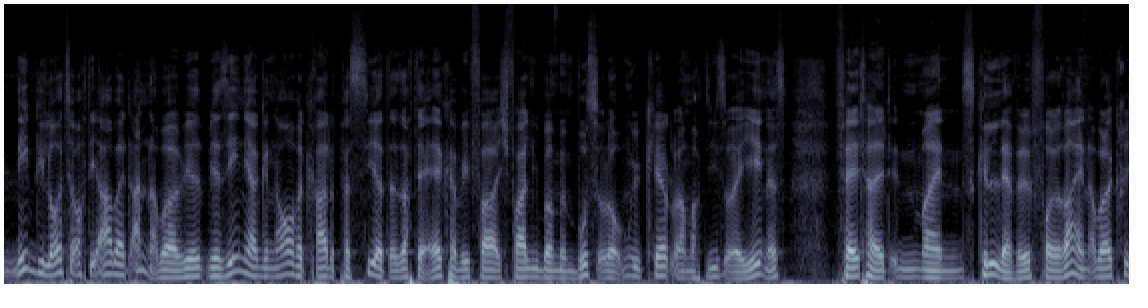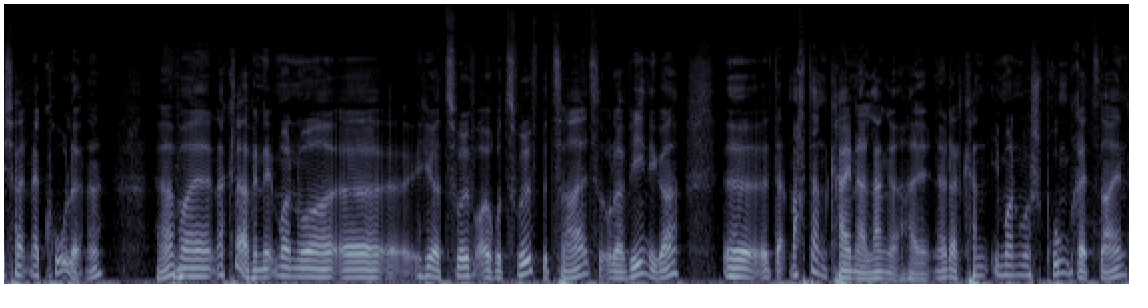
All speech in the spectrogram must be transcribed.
nehmen die Leute auch die Arbeit an. Aber wir, wir sehen ja genau, was gerade passiert. Da sagt der LKW-Fahrer, ich fahre lieber mit dem Bus oder umgekehrt oder mache dies oder jenes, fällt halt in mein Skill-Level voll rein, aber da kriege ich halt mehr Kohle, ne? Ja, mhm. weil, na klar, wenn du immer nur äh, hier 12,12 Euro .12 bezahlst oder weniger, äh, das macht dann keiner lange halt. Ne? Das kann immer nur Sprungbrett sein.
